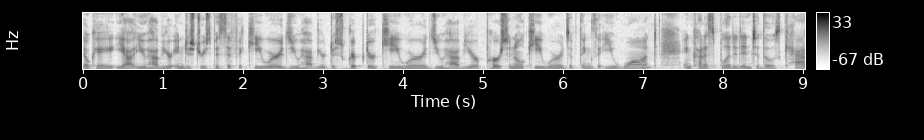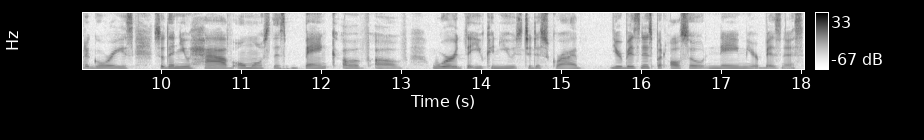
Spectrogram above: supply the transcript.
okay, yeah, you have your industry specific keywords, you have your descriptor keywords, you have your personal keywords of things that you want and kind of split it into those categories so then you have almost this bank of of words that you can use to describe your business, but also name your business.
